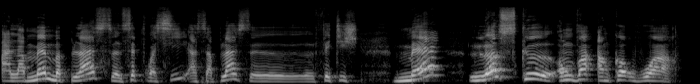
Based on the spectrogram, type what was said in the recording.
à la même place, cette fois-ci, à sa place euh, fétiche. Mais lorsque on va encore voir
